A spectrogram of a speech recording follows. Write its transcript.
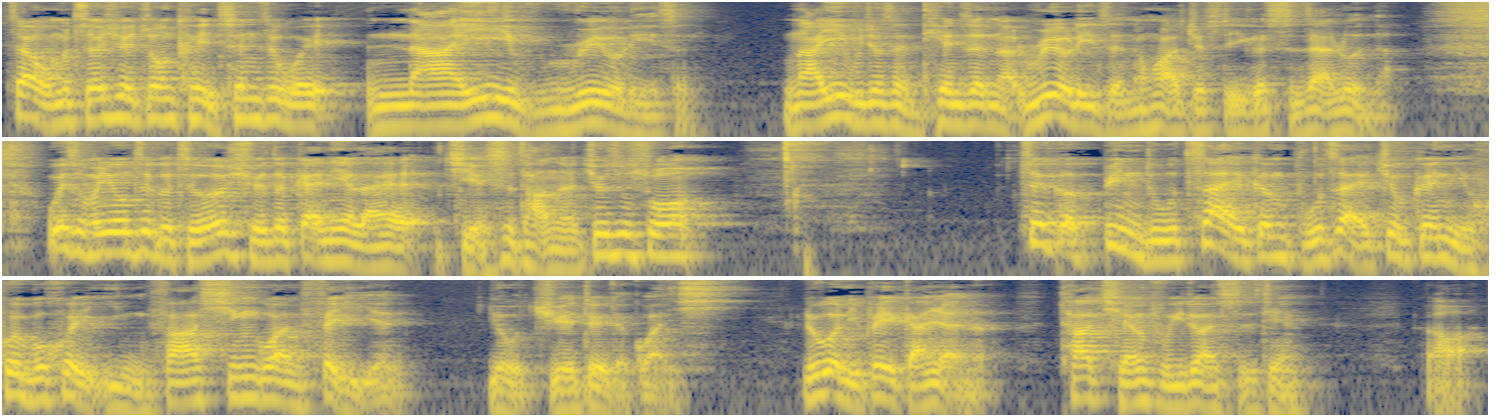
在我们哲学中可以称之为 naive realism。naive 就是很天真的，realism 的话就是一个实在论的。为什么用这个哲学的概念来解释它呢？就是说，这个病毒在跟不在，就跟你会不会引发新冠肺炎有绝对的关系。如果你被感染了，它潜伏一段时间，啊。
